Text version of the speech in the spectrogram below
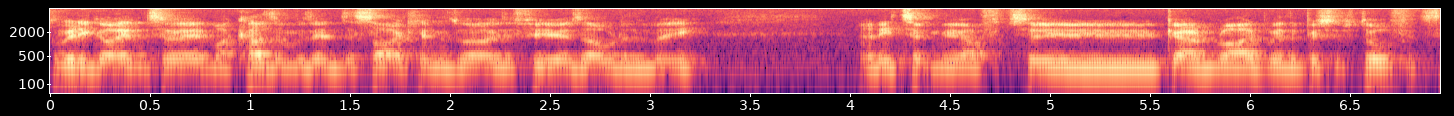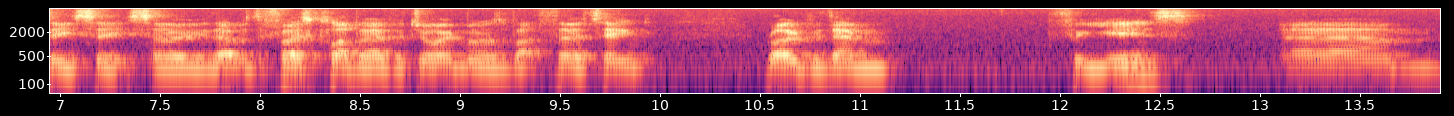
really got into it. My cousin was into cycling as well. He's a few years older than me, and he took me off to go and ride with the Bishop's Stortford CC. So that was the first club I ever joined when I was about 13. Rode with them for years. Um,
